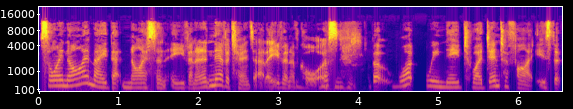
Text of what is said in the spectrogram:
so i know i made that nice and even and it never turns out even of course mm-hmm. but what we need to identify is that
